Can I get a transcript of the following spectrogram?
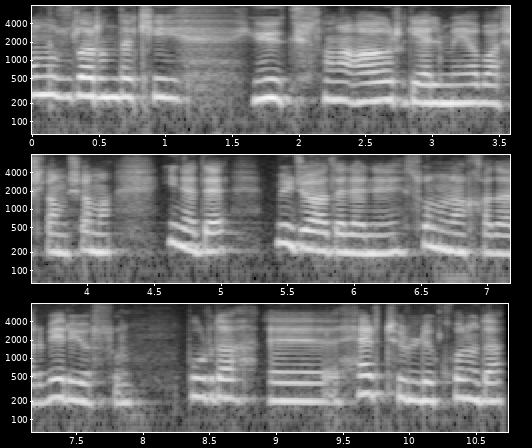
Omuzlarındaki yük sana ağır gelmeye başlamış ama yine de mücadeleni sonuna kadar veriyorsun. Burada e, her türlü konuda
